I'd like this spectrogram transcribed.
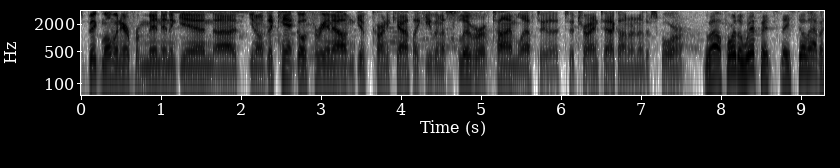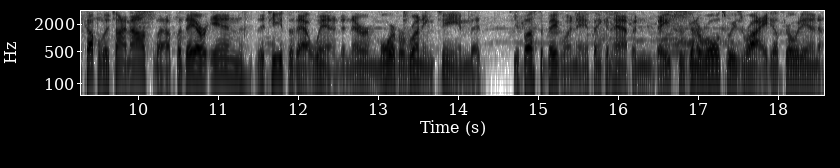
It's a big moment here for Minden again. Uh, you know, they can't go three and out and give Kearney Catholic even a sliver of time left to to try and tack on another score. Well, for the Whippets, they still have a couple of timeouts left, but they are in the teeth of that wind, and they're more of a running team. But you bust a big one, anything can happen. Bates is going to roll to his right. He'll throw it in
